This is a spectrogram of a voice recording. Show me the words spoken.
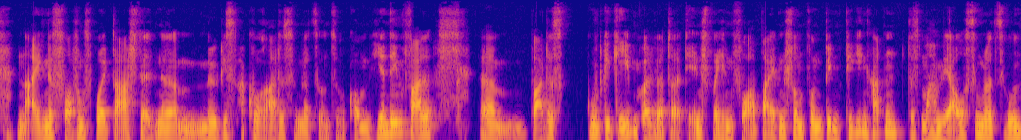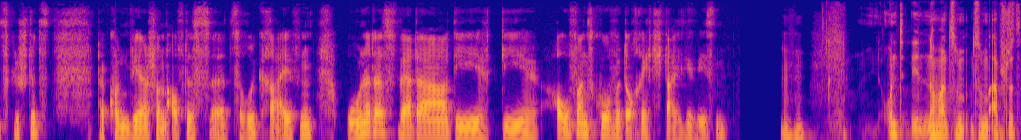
ein eigenes Forschungsprojekt darstellt, eine möglichst akkurate Simulation zu bekommen. Hier in dem Fall ähm, war das gut gegeben, weil wir da die entsprechenden Vorarbeiten schon von Bin Picking hatten. Das machen wir auch simulationsgestützt. Da konnten wir schon auf das äh, zurückgreifen. Ohne das wäre da die, die Aufwandskurve doch recht steil gewesen. Mhm. Und nochmal zum, zum Abschluss,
